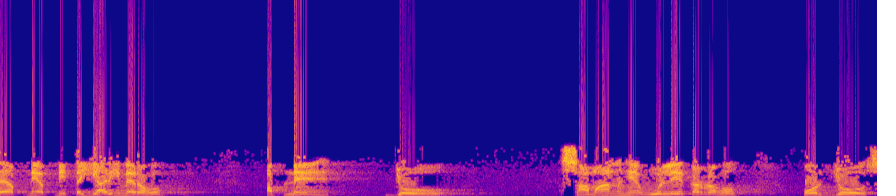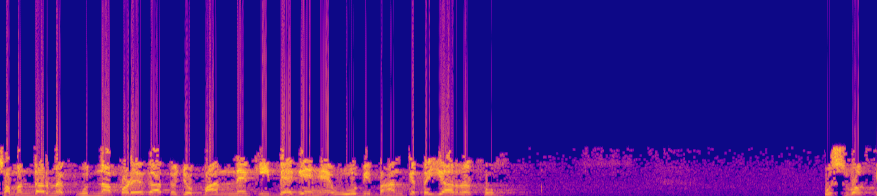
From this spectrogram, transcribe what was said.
ہے اپنی اپنی تیاری میں رہو۔ اپنے جو سامان ہیں، وہ لے کر رہو۔ اور جو سمندر میں کودنا پڑے گا تو جو باندھنے کی بیگیں ہیں وہ بھی باندھ کے تیار رکھو۔ اس وقت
